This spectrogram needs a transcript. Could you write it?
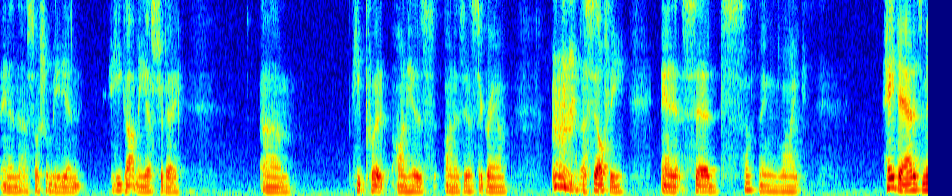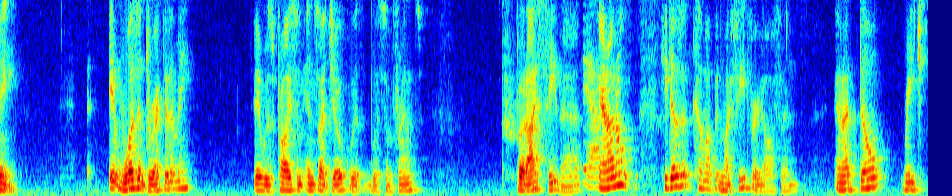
in uh, social media, and he got me yesterday. Um, he put on his on his Instagram a selfie, and it said something like, "Hey, Dad, it's me." It wasn't directed at me. It was probably some inside joke with with some friends. But I see that, yeah. and I don't. He doesn't come up in my feed very often, and I don't reach.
